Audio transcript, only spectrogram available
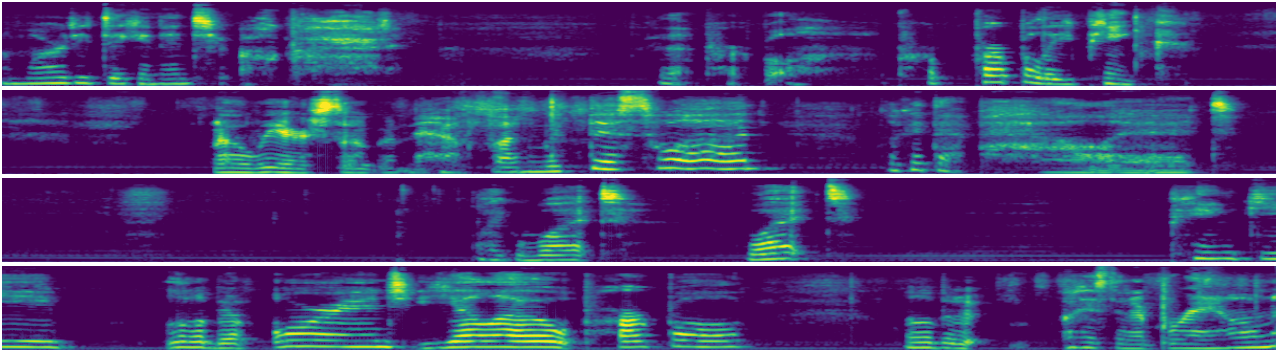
I'm already digging into, oh God. Look at that purple. Pur purpley pink. Oh, we are so going to have fun with this one. Look at that palette. Like what? What? Pinky, a little bit of orange, yellow, purple, a little bit of, what is that, a brown?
